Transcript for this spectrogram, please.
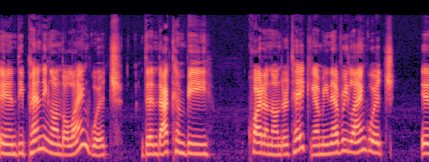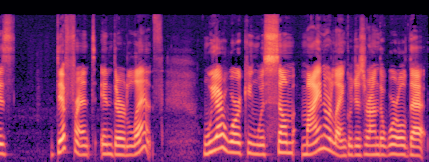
And depending on the language, then that can be quite an undertaking. I mean, every language is different in their length. We are working with some minor languages around the world that,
